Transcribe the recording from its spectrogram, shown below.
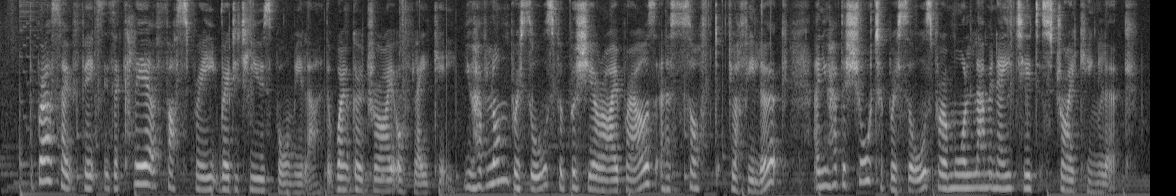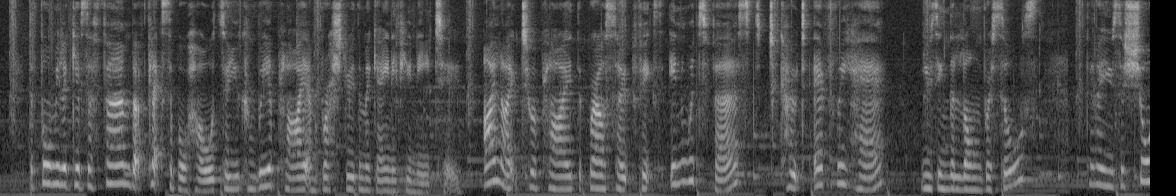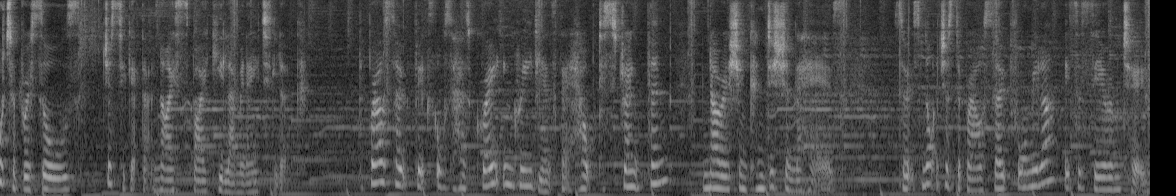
The Brow Soap Fix is a clear, fuss-free, ready-to-use formula that won't go dry or flaky. You have long bristles for bushier eyebrows and a soft, fluffy look, and you have the shorter bristles for a more laminated, striking look. The formula gives a firm but flexible hold so you can reapply and brush through them again if you need to. I like to apply the Brow Soap Fix inwards first to coat every hair using the long bristles. Then I use the shorter bristles just to get that nice spiky laminated look. The Brow Soap Fix also has great ingredients that help to strengthen, nourish and condition the hairs. So it's not just a brow soap formula, it's a serum too.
